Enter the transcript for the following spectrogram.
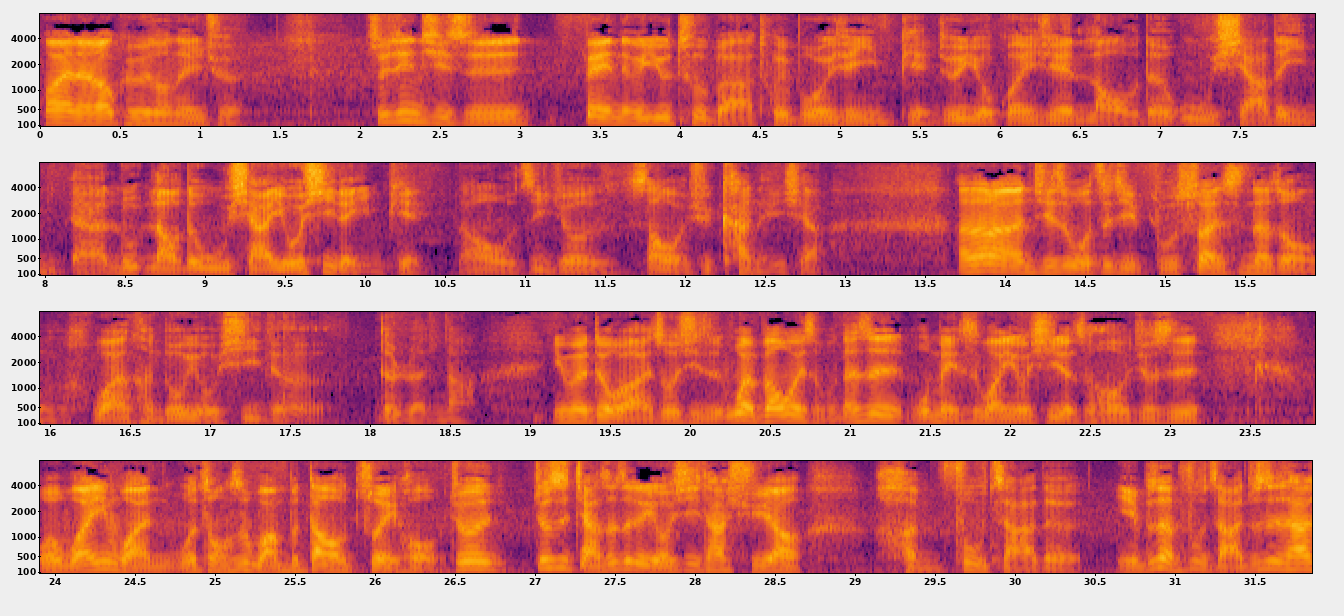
欢迎来到 Crypto Nature。最近其实被那个 YouTube 啊推播了一些影片，就是有关一些老的武侠的影呃老的武侠游戏的影片，然后我自己就稍微去看了一下。那、当然，其实我自己不算是那种玩很多游戏的的人呐、因为对我来说，其实我也不知道为什么，但是我每次玩游戏的时候，就是我玩一玩，我总是玩不到最后，就是就是假设这个游戏它需要。很复杂的，也不是很复杂，就是它，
